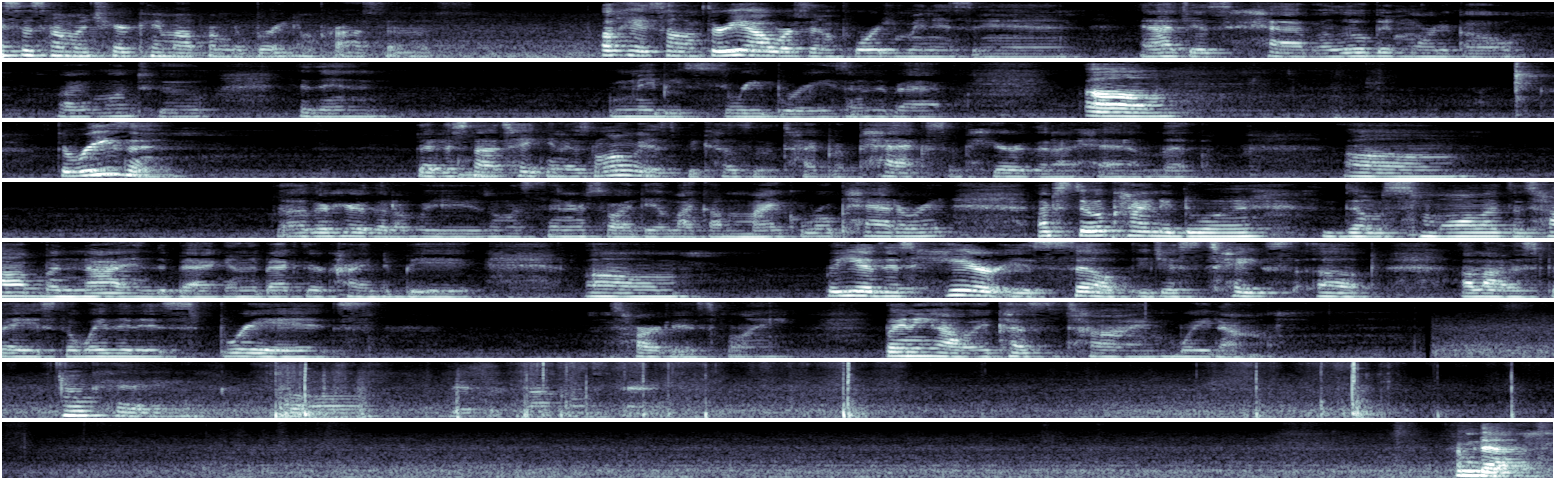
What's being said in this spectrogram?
This is how much hair came out from the braiding process. Okay, so I'm three hours and 40 minutes in, and I just have a little bit more to go. Like one, two, and then maybe three braids in the back. Um, the reason that it's not taking as long is because of the type of packs of hair that I had left. Um, the other hair that I was using was center, so I did like a micro pattern. I'm still kind of doing them small at the top, but not in the back. In the back, they're kind of big. Um, but yeah, this hair itself, it just takes up a lot of space. The way that it spreads, it's hard to explain. But anyhow, it cuts the time way down. Okay, so this is not going to I'm done.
